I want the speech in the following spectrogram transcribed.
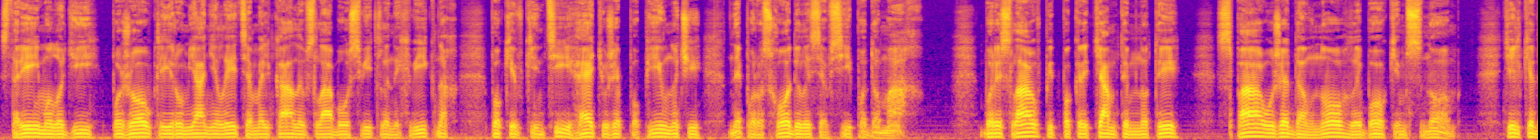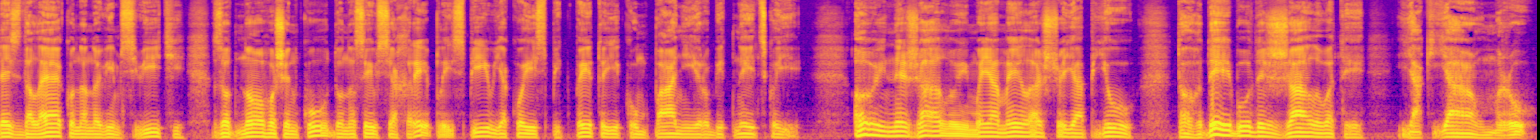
Старі й молоді, пожовклі й рум'яні лиця мелькали в слабо освітлених вікнах, поки в кінці геть уже по півночі не порозходилися всі по домах. Борислав під покриттям темноти спав уже давно глибоким сном тільки десь далеко на новім світі, з одного шинку доносився хриплий спів якоїсь підпитої компанії робітницької. Ой, не жалуй, моя мила, що я п'ю, тогди будеш жалувати, як я вмру.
